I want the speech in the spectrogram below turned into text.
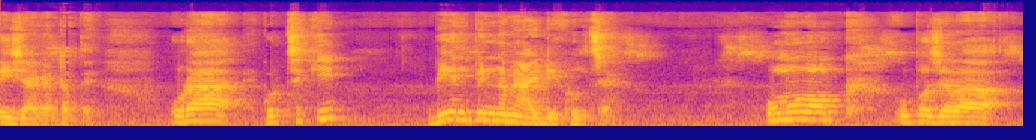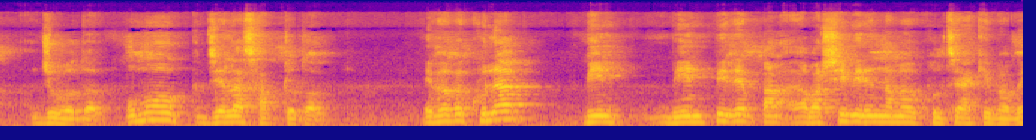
এই জায়গাটাতে। ওরা করছে কি? বিএনপির নামে আইডি খুলছে। অমুক উপজেলা যুবদল অমুক জেলা ছাত্রদল। এভাবে খোলা বিএনপির আবার শিবিরের নামেও খুলছে একইভাবে।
